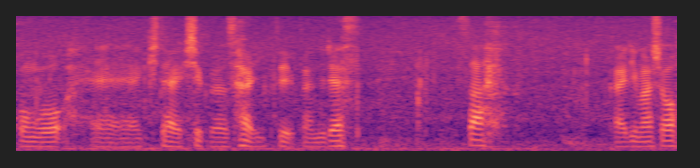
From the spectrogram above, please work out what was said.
今後、えー期待してくださいという感じです。さあ、帰りましょう。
